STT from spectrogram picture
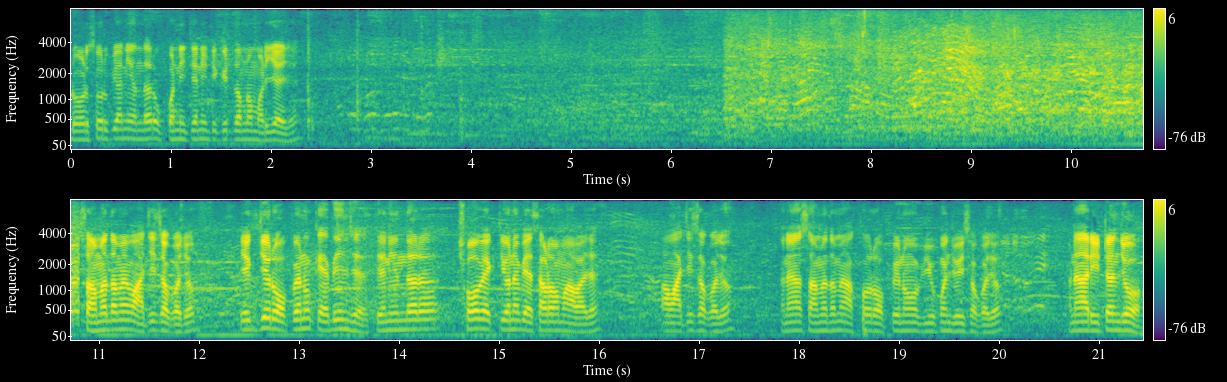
દોઢસો રૂપિયાની અંદર ઉપર નીચેની ટિકિટ તમને મળી જાય છે. સામે તમે વાંચી શકો છો. એક જે રોપવેનું કેબિન છે, તેની અંદર છ વ્યક્તિઓને બેસાડવામાં આવે છે. આ વાંચી શકો છો. અને આ સામે તમે આખો રોપવેનો વ્યૂ પણ જોઈ શકો છો. અને આ રિટર્ન જુઓ.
